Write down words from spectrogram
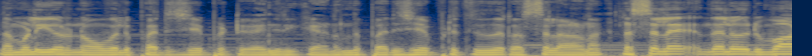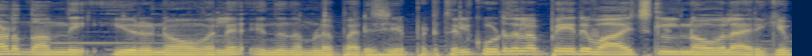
നമ്മൾ ഈ ഒരു നോവൽ പരിചയപ്പെട്ട് കഴിഞ്ഞിരിക്കുകയാണ്. ഇന്ന് പരിചയപ്പെടുത്തിയത് റസലാണ്. റസലെ എന്തായാലും ഒരുപാട് നന്ദി ഈ ഒരു നോവൽ ഇന്ന് നമ്മളെ പരിചയപ്പെടുത്തി കൂടുതൽ പേര് വായിച്ചിട്ടുള്ള നോവലായിരിക്കും.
